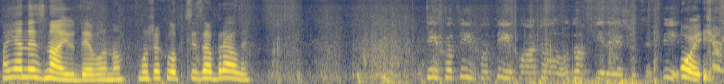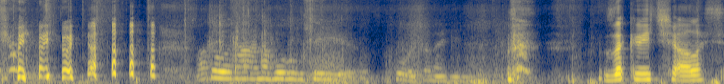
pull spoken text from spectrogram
А я не знаю, де воно. Може, хлопці забрали. Тихо, тихо, тихо, а то одор кидаєш у це. Тихо. Ой, ой, ой, ой. А то на, на голову ще й колесо надіне. Заквічалась.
